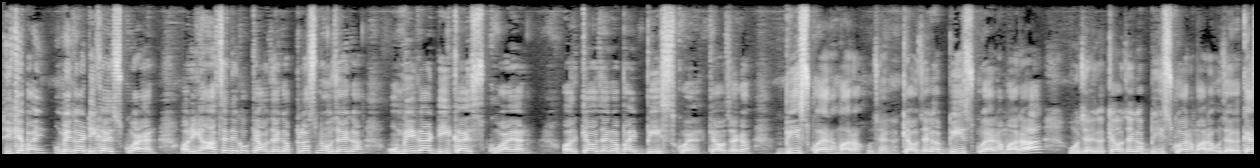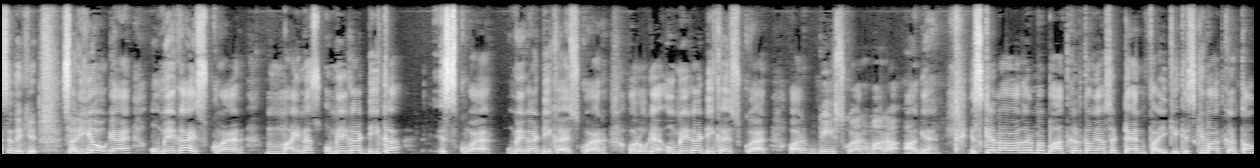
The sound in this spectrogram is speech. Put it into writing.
ठीक है भाई? ओमेगा डी का स्क्वायर। और यहाँ से देखो क्या हो जाएगा? प्लस में हो जाएगा ओमेगा डी का स्क्वायर। और क्या हो जाएगा भाई? बी स्क्वायर क्या हो जाएगा? बी स्क्वायर हमारा हो जाएगा. क्या हो जाएगा? बी स्क्वायर हमारा हो जाएगा. क्या हो जाएगा? बी स्क्वायर हमारा हो जाएगा. कैसे देखिए? सर, ये हो गया है omega square minus omega D का स्क्वायर, ओमेगा डी का स्क्वायर और हो गया ओमेगा डी का स्क्वायर और बी स्क्वायर हमारा आ गया है। इसके अलावा अगर मैं बात करता हूँ यहाँ से टेन फाइव की, किसकी बात करता हूँ?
